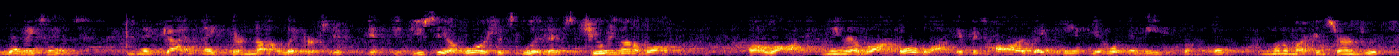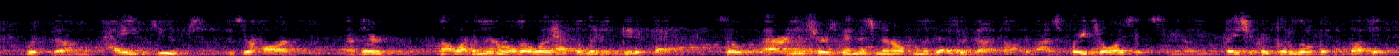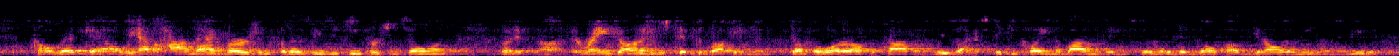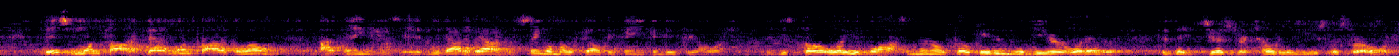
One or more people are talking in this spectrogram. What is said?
Does that make sense? They've got, they, they're not lickers. If, if, if you see a horse that's lit, that's chewing on a block or a rock, I mean a rock or block, if it's hard, they can't get what they need from it. That's one of my concerns with with um, hay cubes is they're hard. Uh, they're not like a mineral though, where they have to lick it and get it back. So our answer has been this mineral from the desert that I talked about. It's free choice. It's you know you basically put a little bit in a bucket. Called Red Cow. We have a high mag version for those easy keepers and so on. But if, uh, it rains on it, you just tip the bucket and then dump the water off the top, and it leaves like a sticky clay in the bottom. They can still get a big gulp of and get all they need when they need it. This one product, that one product alone, I think, is, without a doubt, the single most healthy thing you can do for your horse. You just throw away your blocks and minerals, go feed them to the deer or whatever, because they just are totally useless for a horse.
